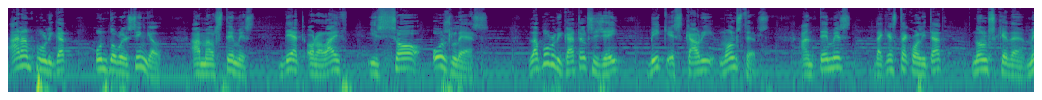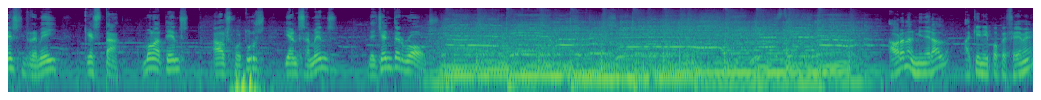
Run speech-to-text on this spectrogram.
Ara han publicat un doble single amb els temes Dead or Alive i So Useless. L'ha publicat el segell Big Scary Monsters. En temes d'aquesta qualitat no ens queda més remei que estar molt atents als futurs llançaments de Gender Rolls. Ahora en el Mineral, aquí en Hip FM,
